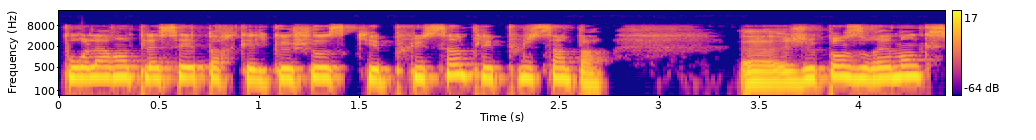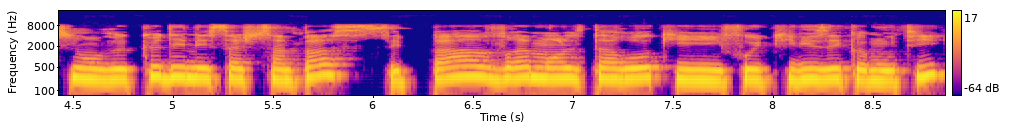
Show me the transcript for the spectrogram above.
pour la remplacer par quelque chose qui est plus simple et plus sympa. Euh, je pense vraiment que si on veut que des messages sympas, c'est pas vraiment le tarot qu'il faut utiliser comme outil.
